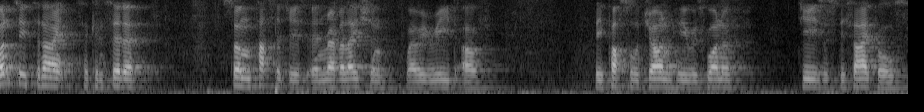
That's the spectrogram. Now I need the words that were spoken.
want to tonight to consider some passages in Revelation where we read of the Apostle John, who was one of Jesus' disciples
